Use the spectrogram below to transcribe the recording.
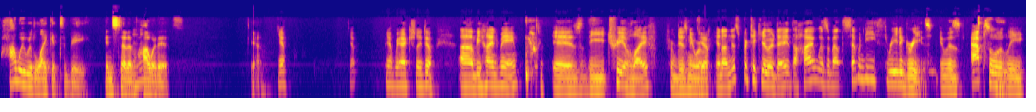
how we would like it to be instead of mm-hmm. how it is. Yeah. Yeah. Yep. Yeah, we actually do. Uh, behind me is the Tree of Life from Disney World. Yep. And on this particular day, the high was about 73 degrees. It was absolutely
